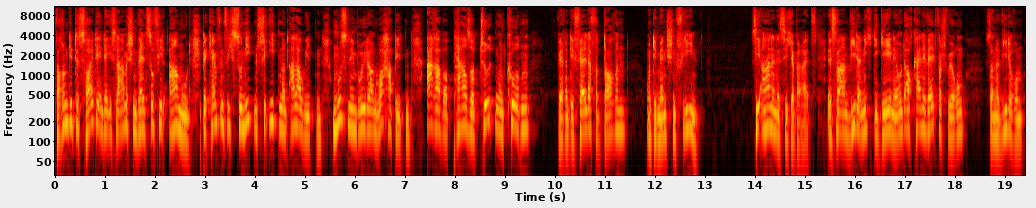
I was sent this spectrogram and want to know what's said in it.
Warum gibt es heute in der islamischen Welt so viel Armut, bekämpfen sich Sunniten, Schiiten und Alawiten, Muslimbrüder und Wahhabiten, Araber, Perser, Türken und Kurden, während die Felder verdorren und die Menschen fliehen? Sie ahnen es sicher bereits, es waren wieder nicht die Gene und auch keine Weltverschwörung, sondern wiederum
